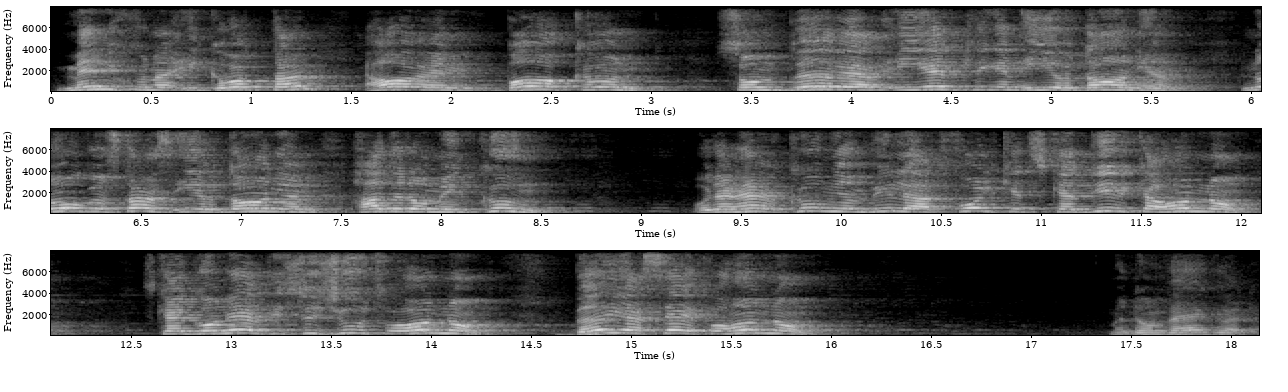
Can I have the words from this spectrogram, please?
Människorna i grottan har en bakgrund som börjar egentligen i Jordanien. Någonstans i Jordanien hade de en kung. Och den här kungen ville att folket ska dyrka honom. Ska gå ner till sujud för honom. Böja sig för honom. Men de vägrade.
